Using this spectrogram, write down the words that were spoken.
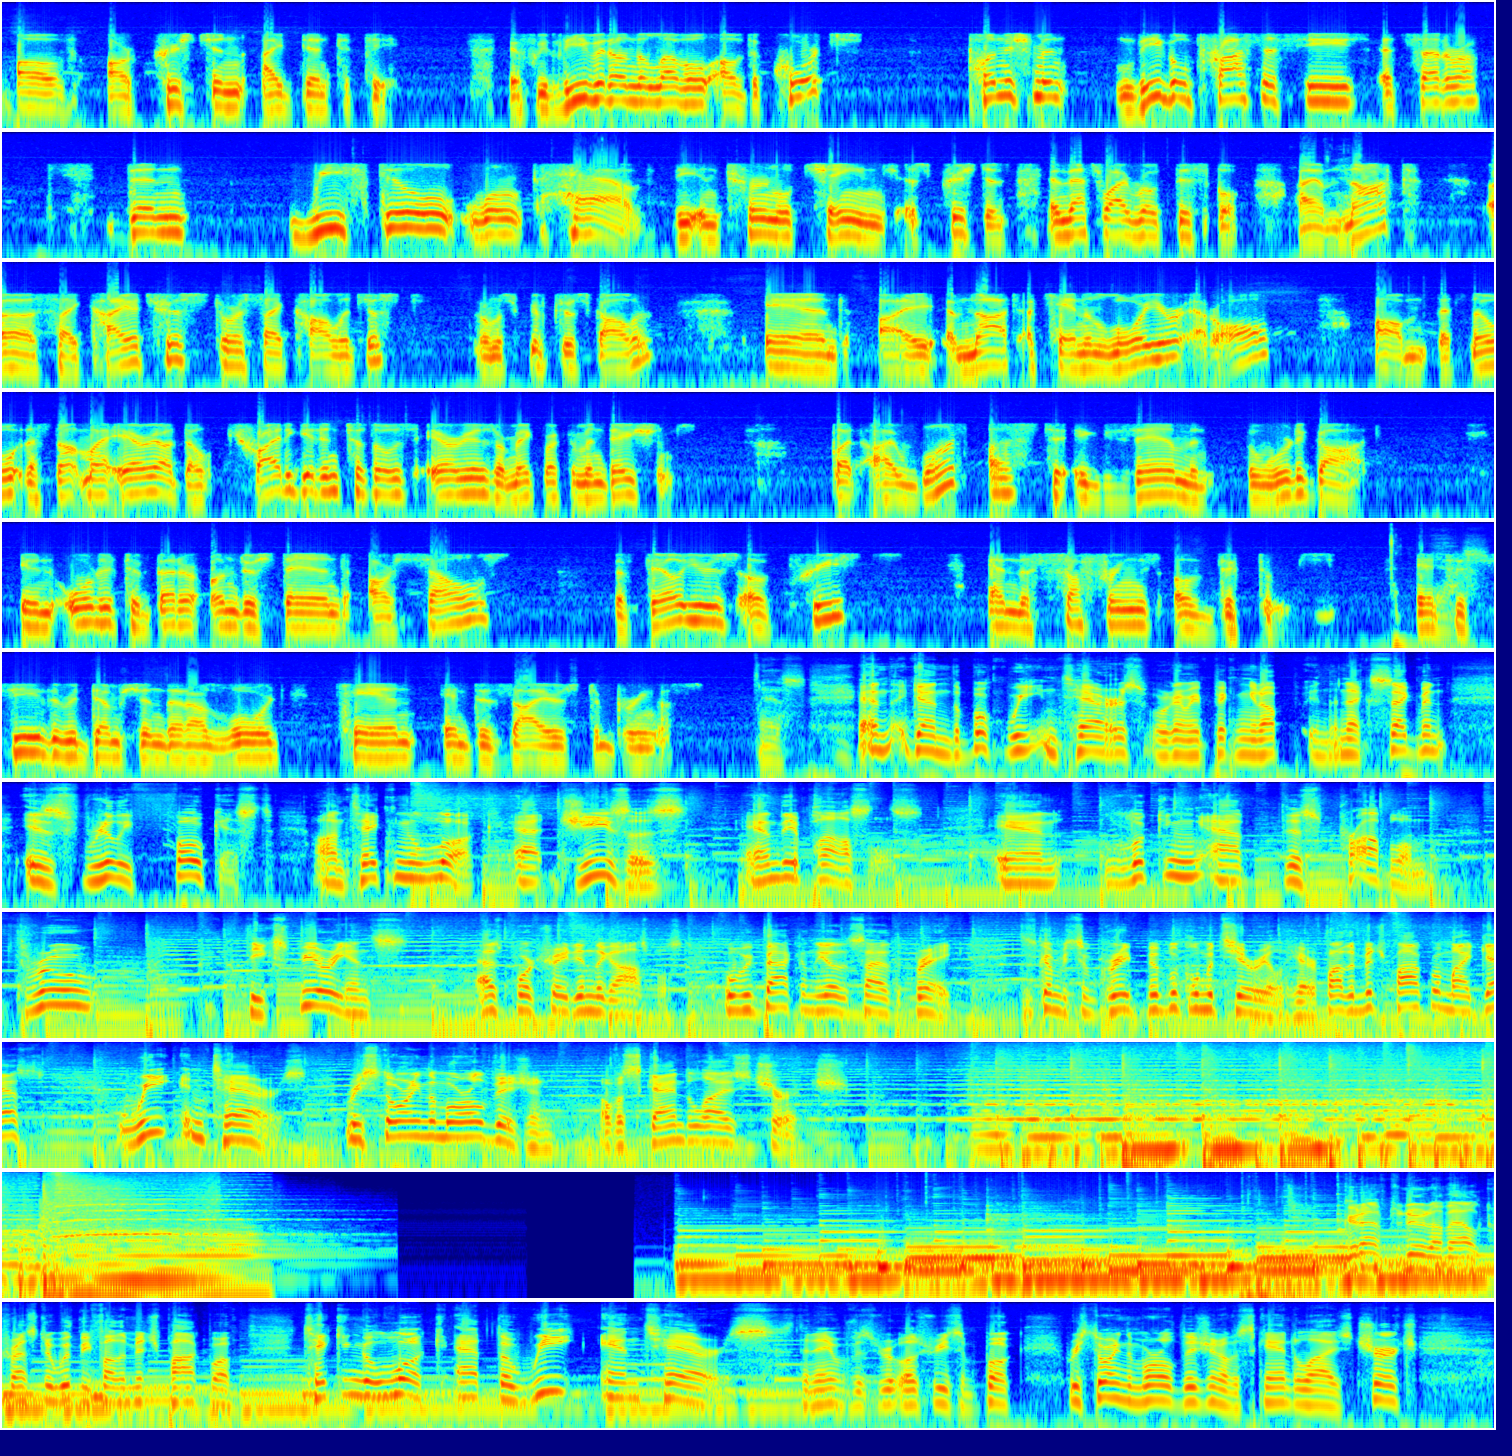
of our Christian identity. If we leave it on the level of the courts, punishment, legal processes, etc., then we still won't have the internal change as Christians. And that's why I wrote this book. I am not a psychiatrist or a psychologist. I'm a scripture scholar. And I am not a canon lawyer at all. Um, that's no, that's not my area. I don't try to get into those areas or make recommendations. But I want us to examine the Word of God in order to better understand ourselves, the failures of priests, and the sufferings of victims, and to see the redemption that our Lord can and desires to bring us. Yes. And again, the book Wheat and Tares, we're going to be picking it up in the next segment, is really focused on taking a look at Jesus and the apostles and looking at this problem through the experience as portrayed in the Gospels. We'll be back on the other side of the break. There's going to be some great biblical material here. Father Mitch Pacwa, my guest, Wheat and Tares, restoring the moral vision of a scandalized church. Good afternoon. I'm Al Kresta. With me, Father Mitch Pacwa, taking a look at the wheat and tares, the name of his most recent book, Restoring the Moral Vision of a Scandalized Church.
